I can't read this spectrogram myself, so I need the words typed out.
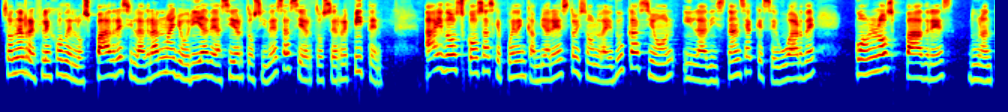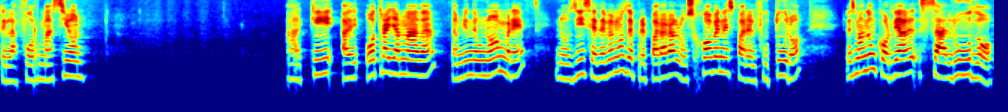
son el reflejo de los padres y la gran mayoría de aciertos y desaciertos se repiten. Hay dos cosas que pueden cambiar esto y son la educación y la distancia que se guarde con los padres durante la formación. Aquí hay otra llamada también de un hombre. Nos dice, debemos de preparar a los jóvenes para el futuro. Les mando un cordial saludo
